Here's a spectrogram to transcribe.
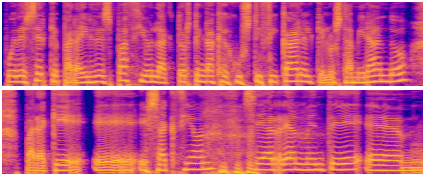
puede ser que para ir despacio el actor tenga que justificar el que lo está mirando para para que eh, esa acción sea realmente em,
